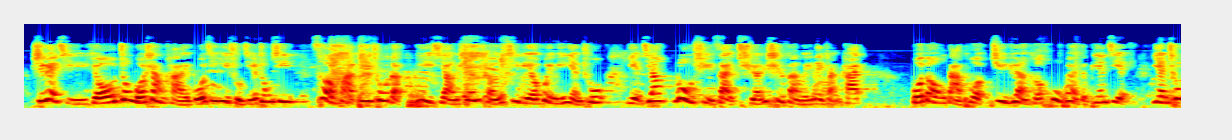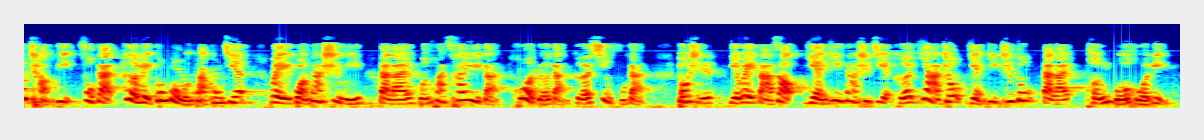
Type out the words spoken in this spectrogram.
十月起，由中国上海国际艺术节中心策划推出的“异想生成”系列惠民演出，也将陆续在全市范围内展开。活动打破剧院和户外的边界，演出场地覆盖各类公共文化空间，为广大市民带来文化参与感、获得感和幸福感，同时也为打造演艺大世界和亚洲演艺之都带来蓬勃活力。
